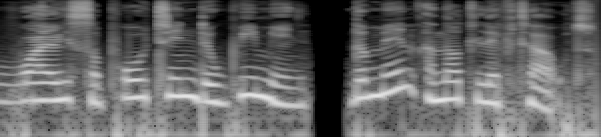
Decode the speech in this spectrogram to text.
While supporting the women, the men are not left out.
